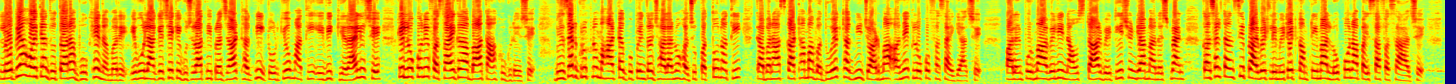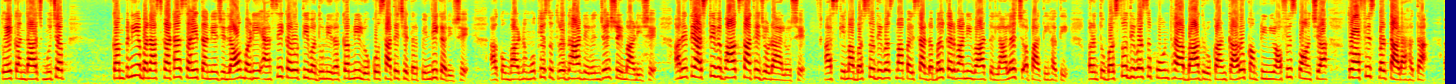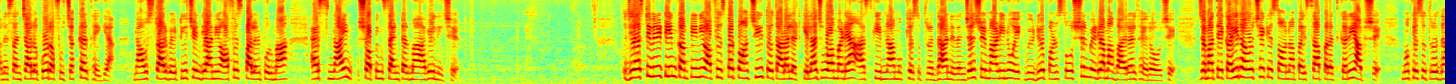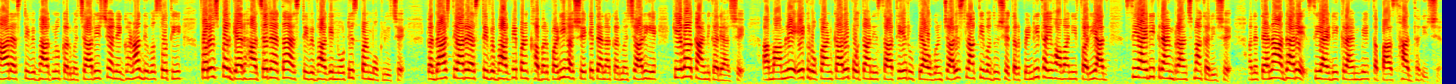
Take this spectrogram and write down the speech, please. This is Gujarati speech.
લોભ્યા હોય ત્યાં ધુતારા ભૂખે ન મરે. એવું લાગે છે કે ગુજરાતની પ્રજા ઠગની ટોળકીઓમાંથી એવી ઘેરાયેલી છે કે લોકોને ફસાઈ ગયા બાદ આંખ ઉઘડે છે. બીઝેડ ગ્રુપનો મહાટક ભૂપેન્દ્ર ઝાલાનો હજુ પત્તો નથી. ત્યાં બનાસકાંઠામાં વધુ એક ઠગની જાળમાં અનેક લોકો ફસાઈ ગયા છે. પાલનપુરમાં આવેલી નાવ star વેટીચ India management consultancy private limited કંપનીમાં લોકોના પૈસા ફસાયા છે. તો એક અંદાજ મુજબ કંપનીએ બનાસકાંઠા સહિત અન્ય જિલ્લાઓ મળી એસી કરોડથી વધુની રકમની લોકો સાથે છેતરપિંડી કરી છે. આ કૌભાંડનો મુખ્ય સૂત્રધાર નિરંજન શ્રીમાળી છે અને તે એસટી વિભાગ સાથે જોડાયેલો છે. આ સ્કીમમાં બસો દિવસમાં પૈસા ડબલ કરવાની વાત લાલચ અપાતી હતી. પરંતુ બસો દિવસ પૂર્ણ થયા બાદ રોકાણકારો કંપનીની ઓફિસ પહોંચ્યા તો ઓફિસ પર તાળા હતા અને સંચાલકો રફુ ચક્કર થઈ ગયા. નાવ સ્ટાર વેટીચ ઇન્ડિયાની ઓફિસ પાલનપુરમાં એસ નાઇન શોપિંગ સેન્ટરમાં આવેલી છે. જીએસટીવીની ટીમ કંપનીની ઓફિસ પર પહોંચી તો તાળા લટકેલા જોવા મળ્યા. આ સ્કીમના મુખ્ય સૂત્રધાર નિરંજન શ્રીમાળીનો એક વીડિયો પણ સોશિયલ મીડિયામાં વાયરલ થઈ રહ્યો છે, જેમાં તે કહી રહ્યો છે કે સોના પૈસા પરત કરી આપશે. મુખ્ય સૂત્રધાર એસટી વિભાગનો કર્મચારી છે અને ઘણા દિવસોથી ફરજ પર ગેરહાજર રહેતા એસટી વિભાગે નોટિસ પણ મોકલી છે. કદાચ ત્યારે એસટી વિભાગને પણ ખબર પડી હશે કે તેના કર્મચારીએ કેવા કાંડ કર્યા છે. આ મામલે એક રોકાણકારે પોતાની સાથે રૂપિયા ઓગણચાલીસ લાખથી વધુ છેતરપિંડી થઈ હોવાની ફરિયાદ સીઆઈડી ક્રાઇમ બ્રાન્ચમાં કરી છે અને તેના આધારે સીઆઈડી ક્રાઇમે તપાસ હાથ ધરી છે.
